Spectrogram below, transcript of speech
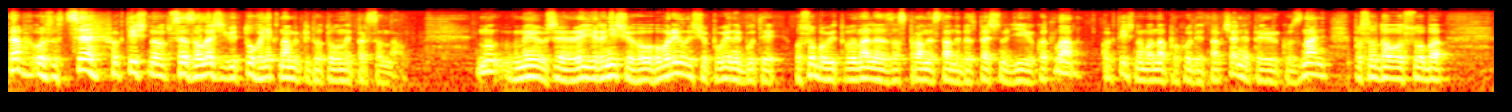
там це фактично все залежить від того, як нами підготовлений персонал. Ну, ми вже раніше говорили, що повинна бути особа відповідальна за справний стан і безпечну дію котла. Фактично вона проходить навчання, перевірку знань, посадова особа.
